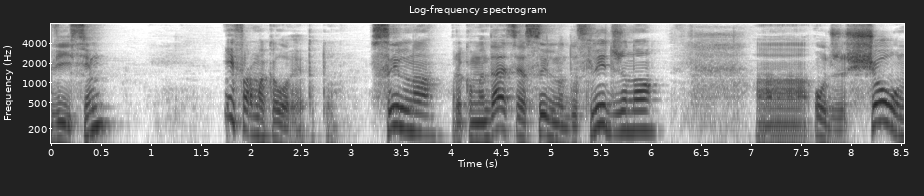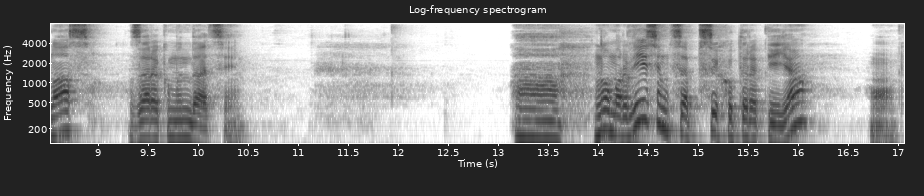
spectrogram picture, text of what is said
8. І фармакологія. Тобто сильна рекомендація, сильно досліджено. Отже, що у нас за рекомендації? Номер 8 це психотерапія. От.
